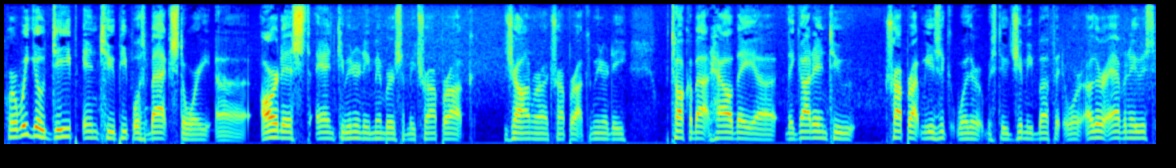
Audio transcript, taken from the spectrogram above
where we go deep into people's backstory, uh, artists and community members from the trop rock genre, trop rock community. We talk about how they uh, they got into trop rock music, whether it was through Jimmy Buffett or other avenues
